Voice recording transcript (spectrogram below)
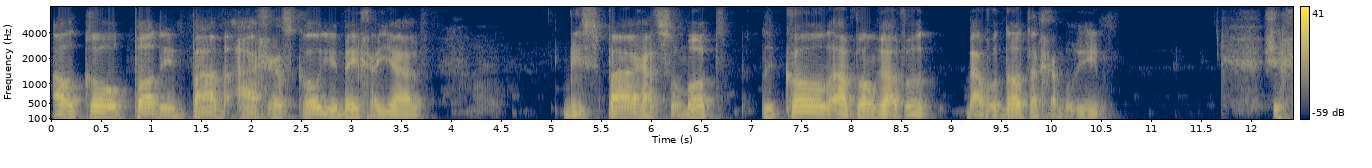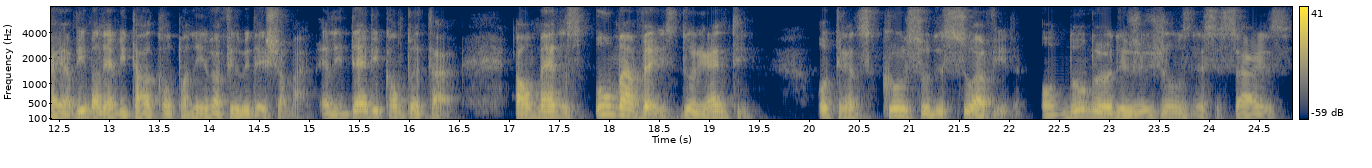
al kol ponim pam achas kol yemei chayav, מספר הצומות לכל עוון ועוונות החמורים שחייבים עליהם מיטה כל פנים ואפילו בידי שמיים. Ele deve completar ao menos uma vez durante o transcurso de sua vida, o número de jejuns necessários,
